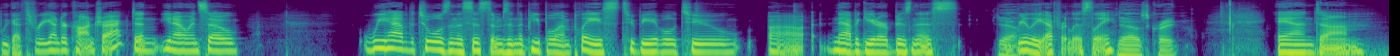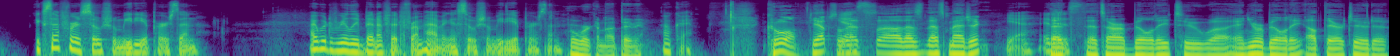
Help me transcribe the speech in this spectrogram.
we got three under contract, and you know, and so we have the tools and the systems and the people in place to be able to uh, navigate our business Yeah. really effortlessly. Yeah, it was great. And um, except for a social media person, I would really benefit from having a social media person. We're working on it, baby. Okay. Cool. Yep. So Yes. that's uh, that's that's magic. Yeah, it is. that's, our ability to uh, and your ability out there too to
